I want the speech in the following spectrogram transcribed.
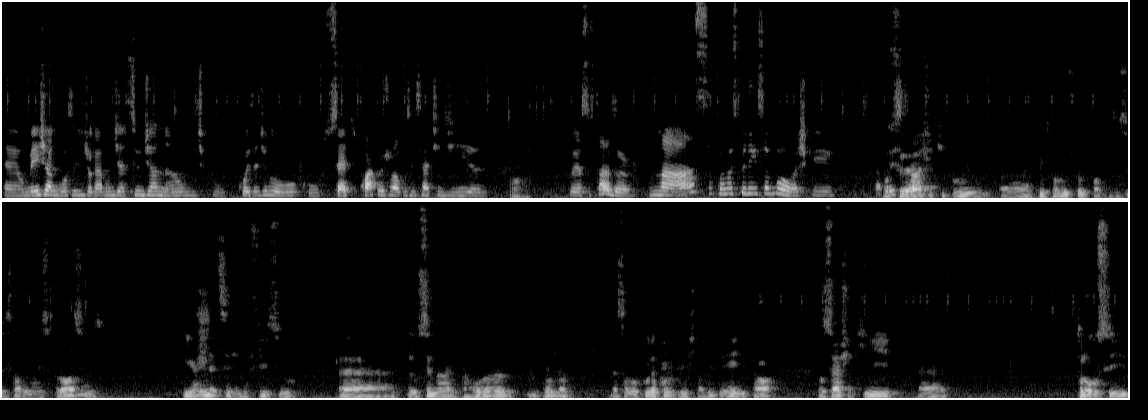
É, o mês de agosto a gente jogava um dia sim, um dia não. Tipo, coisa de louco. Sete, quatro jogos em sete dias. Foi assustador. Mas foi uma experiência boa. Acho que. Você acha que, por, eh, principalmente pelo fato de vocês estarem mais próximos, e ainda que seja difícil eh, pelo cenário que está rolando, por conta dessa loucura toda que a gente está vivendo e tal, você acha que eh, trouxe,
